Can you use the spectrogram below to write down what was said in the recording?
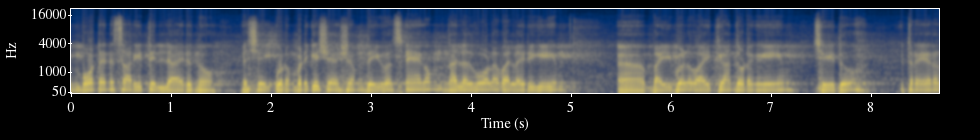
ഇമ്പോർട്ടൻസ് അറിയത്തില്ലായിരുന്നു. പക്ഷേ ഉടമ്പടിക്ക് ശേഷം ദൈവസ്നേഹം നല്ലതുപോലെ വളരുകയും ബൈബിൾ വായിക്കാൻ തുടങ്ങുകയും ചെയ്തു. ഇത്രയേറെ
